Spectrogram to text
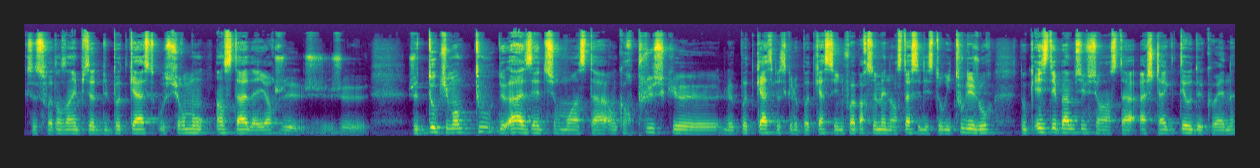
que ce soit dans un épisode du podcast ou sur mon Insta d'ailleurs, je, je je documente tout de A à Z sur mon Insta, encore plus que le podcast, parce que le podcast c'est une fois par semaine, Insta c'est des stories tous les jours. Donc n'hésitez pas à me suivre sur Insta, hashtag Théo de Cohen.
